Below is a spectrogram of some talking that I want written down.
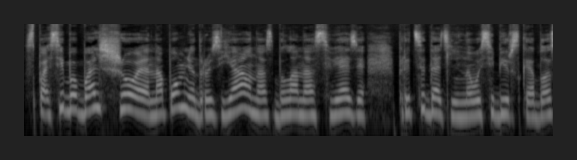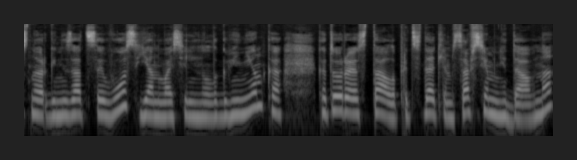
Спасибо большое. Напомню, друзья, у нас была на связи председатель Новосибирской областной организации ВОЗ Ян Васильевна Логвиненко, которая стала председателем совсем недавно,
